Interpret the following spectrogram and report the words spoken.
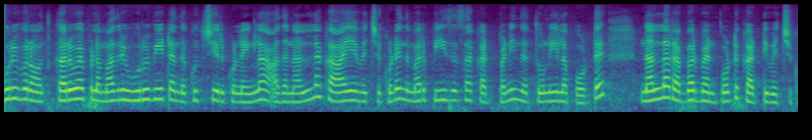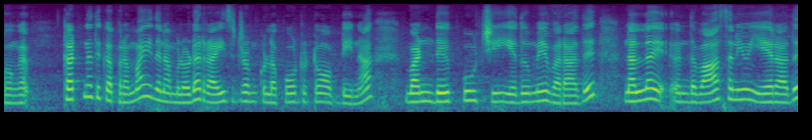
உருவுறோம் கருவேப்பிலை மாதிரி உருவிட்டு அந்த குச்சி இருக்கும் இல்லைங்களா? அதை நல்லா காய வச்சு கூட இந்த மாதிரி பீசஸாக கட் பண்ணி இந்த துணியில் போட்டு நல்லா ரப்பர் பேண்ட் போட்டு கட்டி வச்சுக்கோங்க. கட்டினதுக்கப்புறமா இதை நம்மளோட ரைஸ் ட்ரம்குள்ளே போட்டுட்டோம் அப்படின்னா வண்டு பூச்சி எதுவுமே வராது. நல்ல இந்த வாசனையும் ஏறாது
